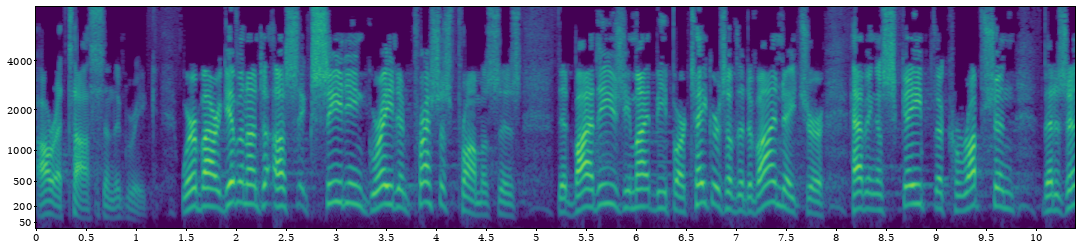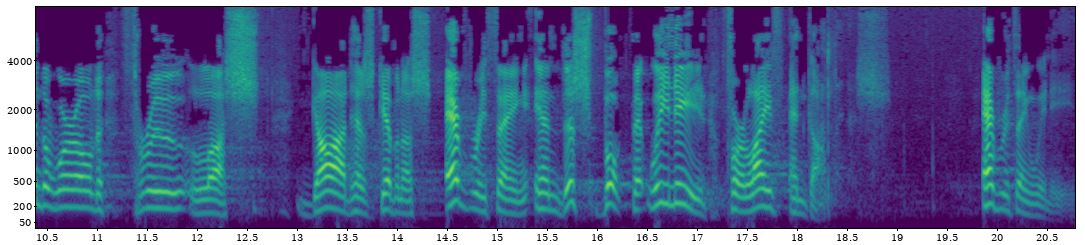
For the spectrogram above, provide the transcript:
aretas in the Greek, whereby are given unto us exceeding great and precious promises, that by these ye might be partakers of the divine nature, having escaped the corruption that is in the world through lust. God has given us everything in this book that we need for life and godliness. Everything we need.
